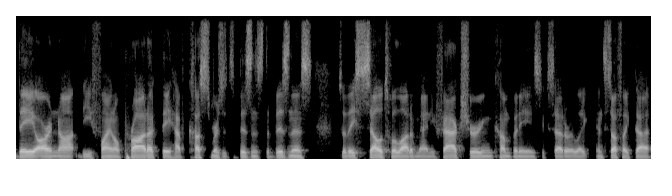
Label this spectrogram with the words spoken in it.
they are not the final product. They have customers. It's business to business, so they sell to a lot of manufacturing companies, et cetera, like and stuff like that.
